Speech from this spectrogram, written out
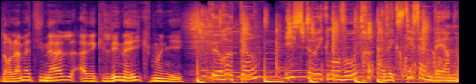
dans la matinale avec Lénaïque Monnier. Europe 1, historiquement vôtre avec Stéphane Bern.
